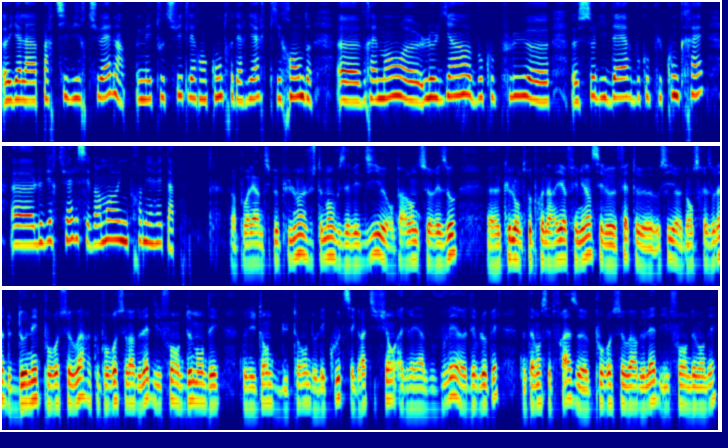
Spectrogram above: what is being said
il y a la partie virtuelle, mais tout de suite les rencontres derrière qui rendent vraiment le lien beaucoup plus euh, solidaire, beaucoup plus concret. Euh, le virtuel, c'est vraiment une première étape. Alors pour aller un petit peu plus loin, justement, vous avez dit, en parlant de ce réseau, euh, que l'entrepreneuriat féminin, c'est le fait aussi dans ce réseau-là de donner pour recevoir, et que pour recevoir de l'aide, il faut en demander. Donner du temps, du temps, de l'écoute, c'est gratifiant, agréable. Vous pouvez développer notamment cette phrase, pour recevoir de l'aide, il faut en demander?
